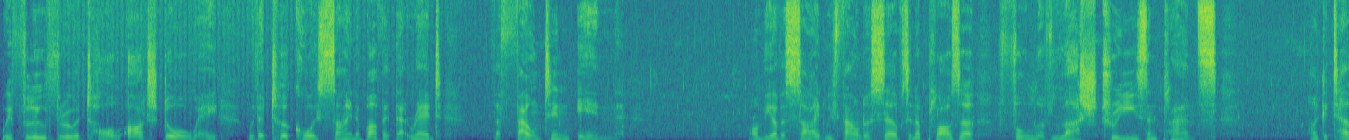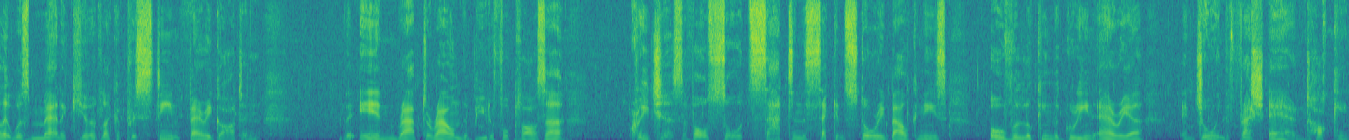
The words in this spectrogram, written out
We flew through a tall arched doorway with a turquoise sign above it that read, The Fountain Inn. On the other side, we found ourselves in a plaza full of lush trees and plants. I could tell it was manicured like a pristine fairy garden. The inn wrapped around the beautiful plaza. Creatures of all sorts sat in the second story balconies, overlooking the green area, enjoying the fresh air and talking.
